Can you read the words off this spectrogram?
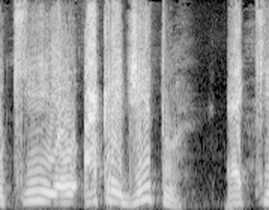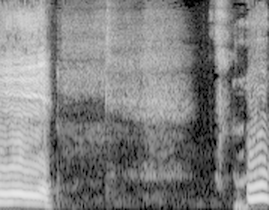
o que eu acredito é que Hum,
